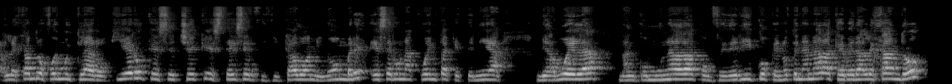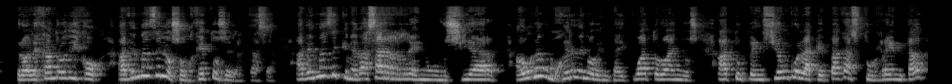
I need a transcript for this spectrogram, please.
Alejandro fue muy claro, quiero que ese cheque esté certificado a mi nombre. Esa era una cuenta que tenía mi abuela, mancomunada con Federico, que no tenía nada que ver Alejandro, pero Alejandro dijo, además de los objetos de la casa, además de que me vas a renunciar a una mujer de 94 años, a tu pensión con la que pagas tu renta,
